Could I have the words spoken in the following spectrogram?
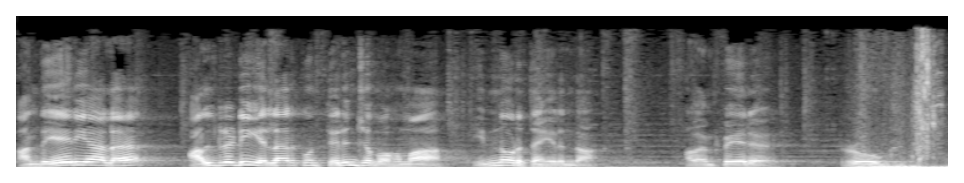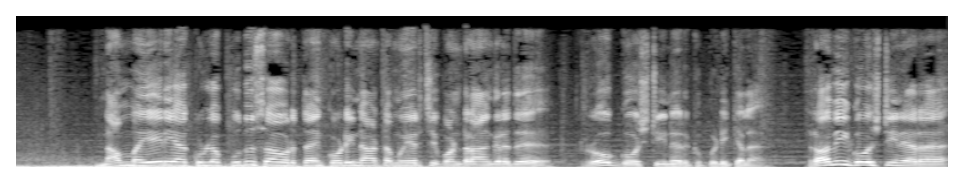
அந்த ஏரியால ஆல்ரெடி எல்லாருக்கும் தெரிஞ்ச முகமா இன்னொருத்தன் இருந்தான். அவன் பேரு ரோக். நம்ம ஏரியாக்குள்ள புதுசா ஒருத்தன் கொடி நாட்ட முயற்சி பண்றாங்கிறது ரோக் கோஷ்டினருக்கு பிடிக்கல. ரவி கோஷ்டினரை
